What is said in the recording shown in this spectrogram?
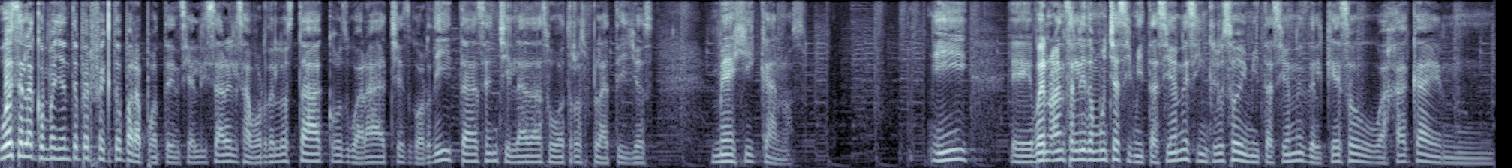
O es el acompañante perfecto para potencializar el sabor de los tacos, guaraches, gorditas, enchiladas u otros platillos mexicanos. Y eh, bueno, han salido muchas imitaciones, incluso imitaciones del queso Oaxaca en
